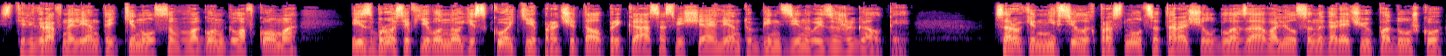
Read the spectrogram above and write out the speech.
С телеграфной лентой кинулся в вагон главкома и, сбросив его ноги с койки, прочитал приказ, освещая ленту бензиновой зажигалкой. Сорокин не в силах проснуться, таращил глаза, валился на горячую подушку.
